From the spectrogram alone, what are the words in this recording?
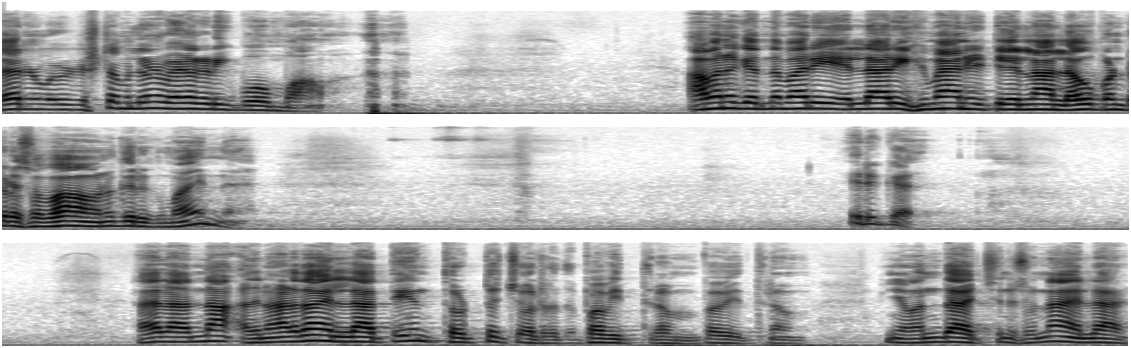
வேறு இஷ்டம் இல்லைன்னா வேலை கடைக்கு போகும்பான். அவனுக்கு இந்த மாதிரி எல்லோரும் ஹியூமனிட்டியெல்லாம் லவ் பண்ணுற சுபாவம் அவனுக்கு இருக்குமா என்ன? இருக்காது. அதில் தான் அதனால தான் எல்லாத்தையும் தொட்டு சொல்கிறது பவித்ரம் பவித்ரம். இங்கே வந்தாச்சுன்னு சொன்னால் எல்லாம்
